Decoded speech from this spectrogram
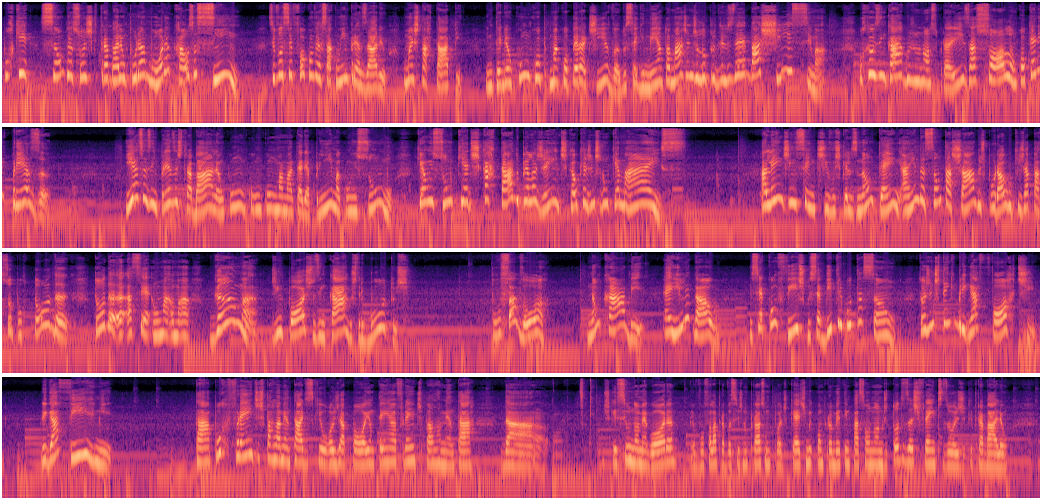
Porque são pessoas que trabalham por amor à causa, sim. Se você for conversar com um empresário, uma startup, entendeu? Com uma cooperativa do segmento, a margem de lucro deles é baixíssima. Porque os encargos no nosso país assolam qualquer empresa. E essas empresas trabalham com, com, com uma matéria-prima, com um insumo, que é um insumo que é descartado pela gente, que é o que a gente não quer mais. Além de incentivos que eles não têm, ainda são taxados por algo que já passou por toda, toda a, uma, uma gama de impostos, encargos, tributos. Por favor, não cabe. É ilegal. Isso é confisco, isso é bitributação. Então a gente tem que brigar forte brigar firme, tá? Por frentes parlamentares que hoje apoiam, tem a frente parlamentar da esqueci o nome agora, eu vou falar para vocês no próximo podcast, me comprometo em passar o nome de todas as frentes hoje que trabalham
